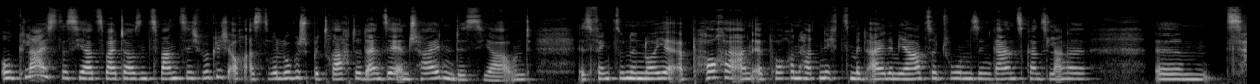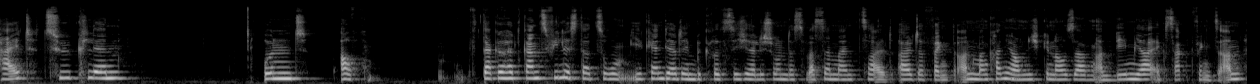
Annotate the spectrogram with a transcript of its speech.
Und klar ist das Jahr 2020 wirklich auch astrologisch betrachtet ein sehr entscheidendes Jahr. Und es fängt so eine neue Epoche an. Epochen hat nichts mit einem Jahr zu tun, sind ganz, ganz lange ähm, Zeitzyklen. Und auch da gehört ganz vieles dazu. Ihr kennt ja den Begriff sicherlich schon, das Wassermann-Zeitalter fängt an. Man kann ja auch nicht genau sagen, an dem Jahr exakt fängt es an.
